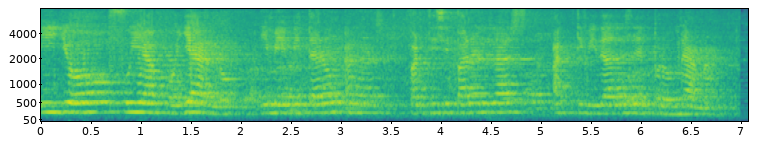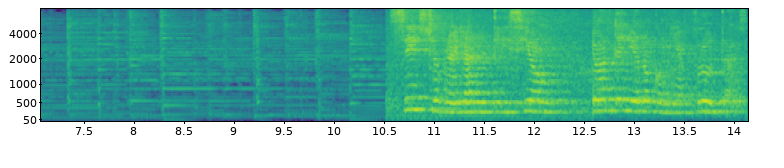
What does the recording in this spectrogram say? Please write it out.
y yo fui a apoyarlo y me invitaron a participar en las actividades del programa. Sí, sobre la nutrición. Yo antes yo no comía frutas,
